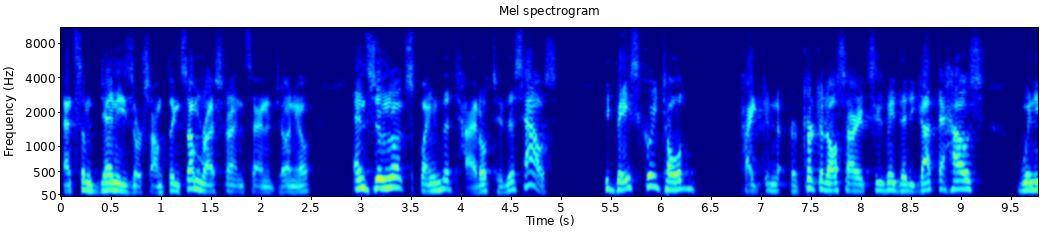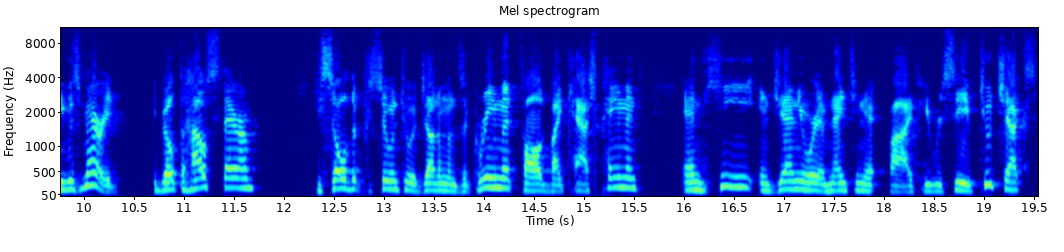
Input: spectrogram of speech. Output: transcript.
at some Denny's or something, some restaurant in San Antonio, and Zuno explained the title to this house. He basically told Kuykendall, sorry, excuse me, that he got the house when he was married. He built the house there. He sold it pursuant to a gentleman's agreement, followed by cash payment. And he, in January of 1985, he received two checks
